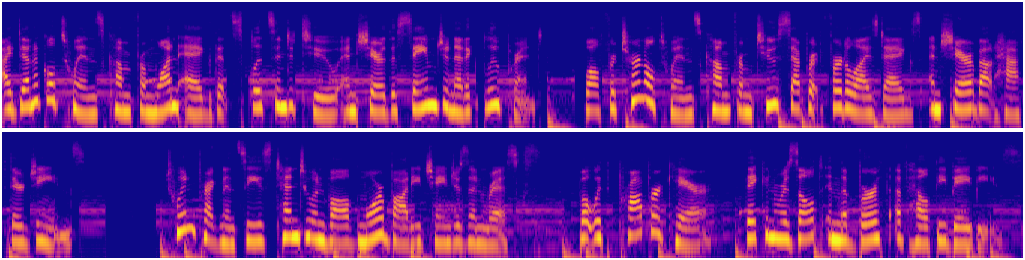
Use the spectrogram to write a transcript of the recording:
identical twins come from one egg that splits into two and share the same genetic blueprint, while fraternal twins come from two separate fertilized eggs and share about half their genes. Twin pregnancies tend to involve more body changes and risks, but with proper care, they can result in the birth of healthy babies.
